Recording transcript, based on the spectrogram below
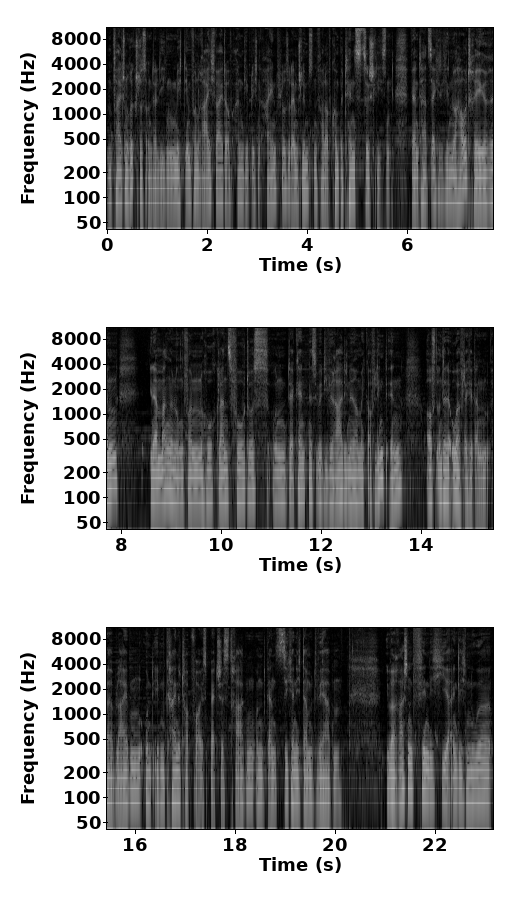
einem falschen Rückschluss unterliegen, nämlich dem von Reichweite auf angeblichen Einfluss oder im schlimmsten Fall auf Kompetenz zu schließen, während tatsächliche Know-how-Trägerinnen in Ermangelung von Hochglanzfotos und der Kenntnis über die Viraldynamik auf LinkedIn oft unter der Oberfläche dann äh, bleiben und eben keine Top-Voice-Badges tragen und ganz sicher nicht damit werben. Überraschend finde ich hier eigentlich nur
